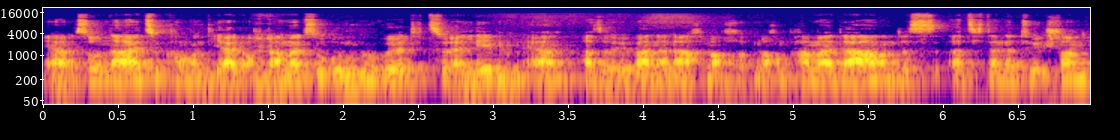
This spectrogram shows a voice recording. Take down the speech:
ja, so nahe zu kommen und die halt auch mhm. damals so unberührt zu erleben. Ja. Also wir waren danach noch, noch ein paar Mal da und das hat sich dann natürlich schon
